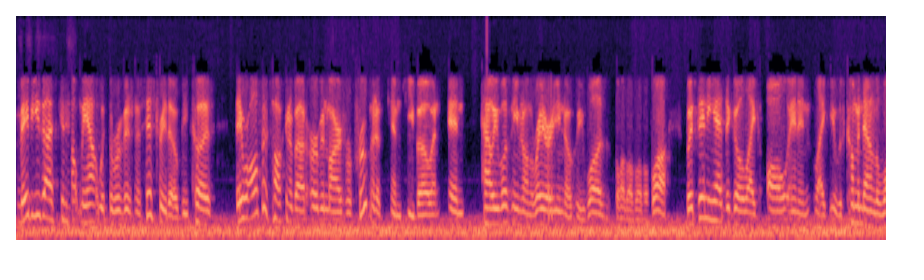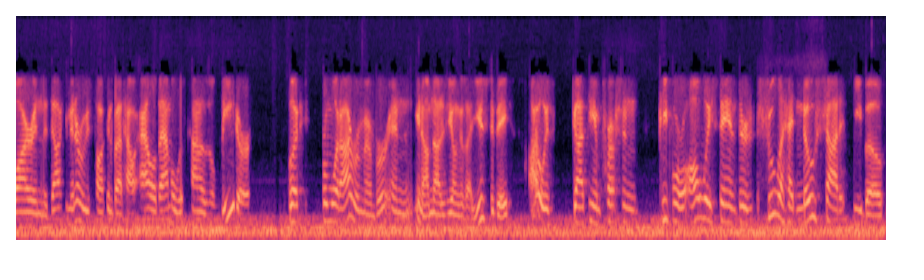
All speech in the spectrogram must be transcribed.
maybe you guys can help me out with the revisionist history though, because they were also talking about Urban Meyer's recruitment of Tim Tebow and and how he wasn't even on the radar. You didn't know who he was, blah blah blah blah blah. But then he had to go like all in and like it was coming down to the wire. And the documentary He was talking about how Alabama was kind of the leader. But from what I remember, and you know I'm not as young as I used to be, I always got the impression people were always saying there Shula had no shot at Tebow.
